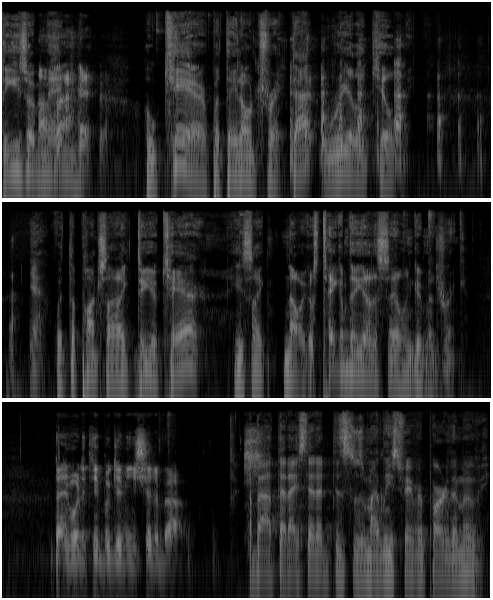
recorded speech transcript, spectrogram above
These are men who care but they don't drink." That really killed me. Yeah. With the punchline, like, "Do you care?" He's like, "No." He goes, "Take him to the other cell and give him a drink." Ben, what are people giving you shit about? About that, I said that this was my least favorite part of the movie.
